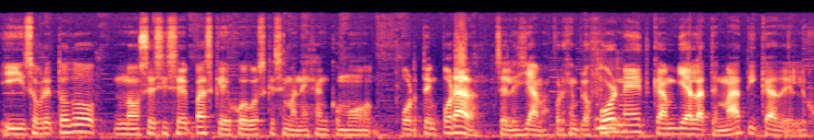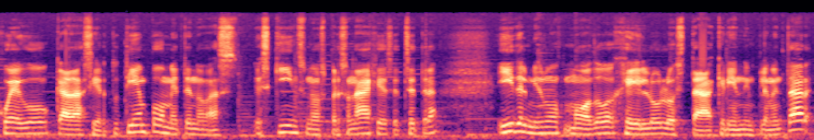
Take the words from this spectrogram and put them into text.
Y sobre todo, no sé si sepas que hay juegos que se manejan como por temporada, se les llama. Por ejemplo, Fortnite cambia la temática del juego cada cierto tiempo, mete nuevas skins, nuevos personajes, etc. Y del mismo modo, Halo lo está queriendo implementar.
